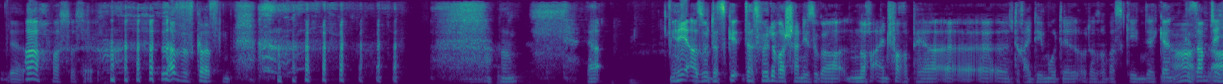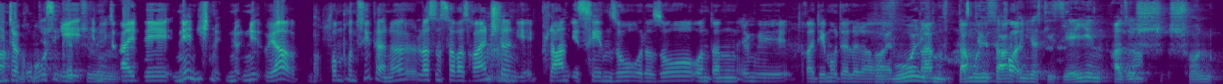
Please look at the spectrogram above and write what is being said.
Ja. Ach, was ist das? Lass es kosten. Nee, also das, das würde wahrscheinlich sogar noch einfacher per äh, 3D-Modell äh, oder sowas gehen. Der ja, gesamte klar, Hintergrund ist eh in 3D. Nee, nicht, nee, ja, vom Prinzip her, ne? Lass uns da was reinstellen, die planen die Szenen so oder so und dann irgendwie 3D-Modelle da rein. Obwohl, ich muss, da muss ich sagen, finde ich, dass die Serien also ja. schon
